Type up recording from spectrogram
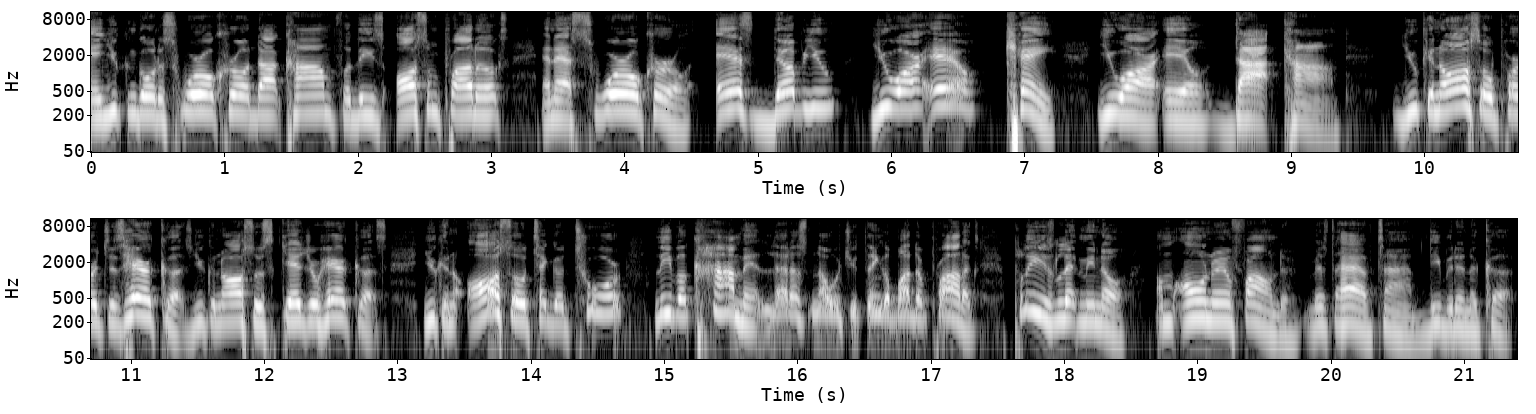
And you can go to swurlkurl.com for these awesome products. And that's Swurl Kurl, S W U R L K U R L.com. You can also purchase haircuts. You can also schedule haircuts. You can also take a tour, leave a comment, let us know what you think about the products. Please let me know. I'm owner and founder, Mr. Halftime, Deeper Than the Cut.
